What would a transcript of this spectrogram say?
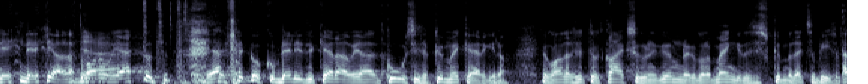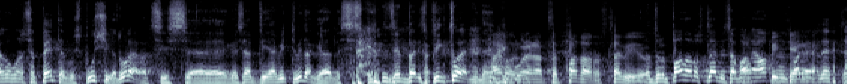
nelja on varu jäetud, et kukub neli tükki ära või jah, kuus, siis jääb kümme ikka järgi noh. ja kui Andres ütleb, et kaheksa kuni kümnega tuleb mängida, siis kümme täitsa piisab. aga kui nad sealt Peterburist bussiga tulevad, siis eh, ega sealt ei jää mitte midagi alles, siis see on päris pikk tulemine. kuule, nad saavad Padarust läbi ju. Nad tulevad Padarust läbi, sa pane aknad kardinad ette.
